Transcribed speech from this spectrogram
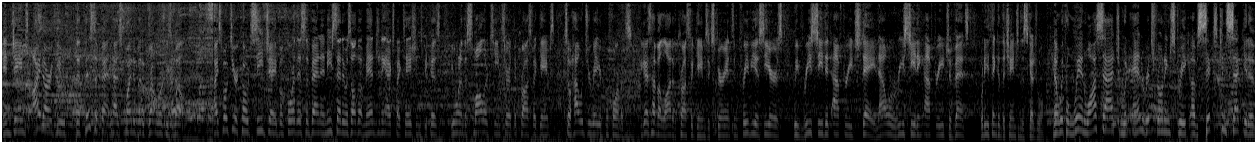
And James, I'd argue that this event has quite a bit of grunt work as well. I spoke to your coach CJ before this event, and he said it was all about managing expectations because you're one of the smaller teams here at the CrossFit Games. So, how would you rate your performance? You guys have a lot of CrossFit Games experience. In previous years, we've reseeded after each day. Now we're reseeding after each event. What do you think of the change in the schedule? Now, with a win, Wasatch would end Rich Froning's streak of six consecutive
